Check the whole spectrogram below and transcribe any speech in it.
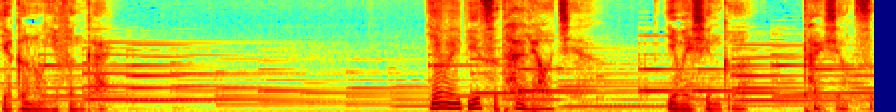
也更容易分开，因为彼此太了解，因为性格太相似，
